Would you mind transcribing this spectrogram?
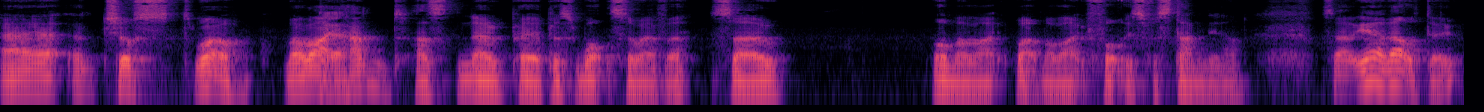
uh, and just well, my right Yeah. hand has no purpose whatsoever. So, or my right, well, my right foot is for standing on. So yeah, that'll do.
